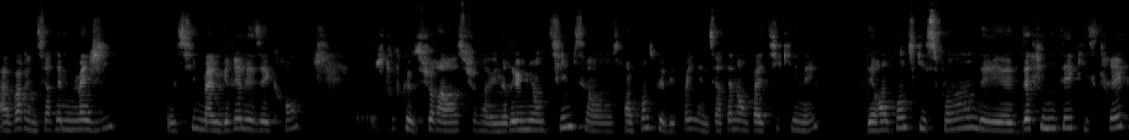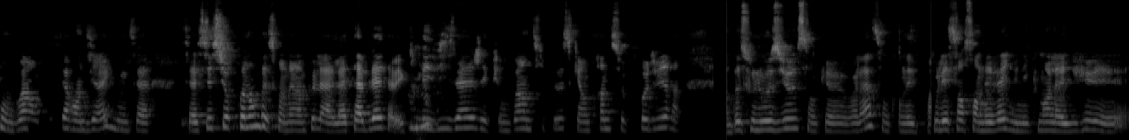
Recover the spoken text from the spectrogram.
avoir une certaine magie aussi malgré les écrans. Je trouve que sur, un, sur une réunion Teams, on se rend compte que des fois, il y a une certaine empathie qui naît, des rencontres qui se font, des, affinités qui se créent, qu'on voit un peu faire en direct. Donc, c'est assez surprenant parce qu'on a un peu la, tablette avec tous les mhm. visages et puis on voit un petit peu ce qui est en train de se produire un peu sous nos yeux sans que voilà sans qu'on ait tous les sens en éveil uniquement la vue et,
